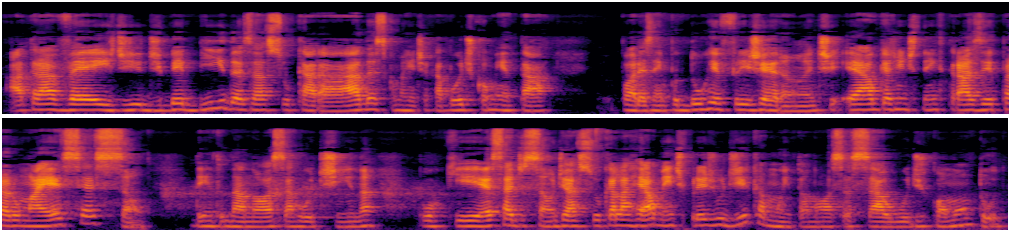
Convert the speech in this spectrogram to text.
através de, de bebidas açucaradas, como a gente acabou de comentar, por exemplo, do refrigerante, é algo que a gente tem que trazer para uma exceção dentro da nossa rotina, porque essa adição de açúcar ela realmente prejudica muito a nossa saúde como um todo.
